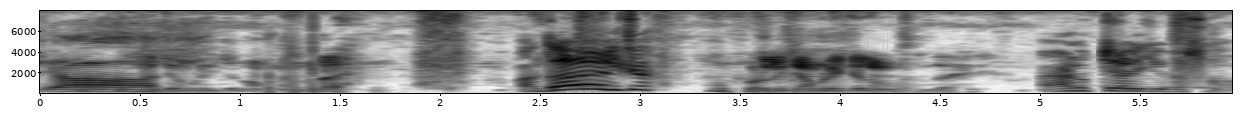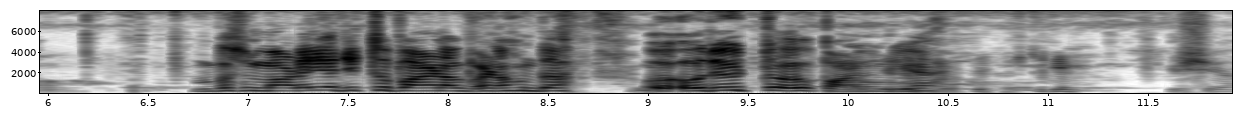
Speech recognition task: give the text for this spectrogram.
ਚਾਲ। ਚਮੜੀ ਚਲਾਉਣਾ ਹੁੰਦਾ ਹੈ। ਅੰਦਰ ਵਾਲੀ ਚ। ਉੱਪਰਲੀ ਚਮੜੀ ਚਲਾਉਣਾ ਹੁੰਦਾ ਹੈ ਐਨ ਉੱਤੇ ਵਾਲੀ ਚ ਬਸ। ਬਸ ਮਾੜਾ ਜਿਹਾ ਜਿੱਥੋਂ ਪਾਣਾ ਪੈਣਾ ਹੁੰਦਾ। ਉਹਦੇ ਉੱਤੇ ਪਾਣੀ ਹੁੰਦੀ ਹੈ। ਖਿੱਚ ਕੇ ਅੱਛਾ।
